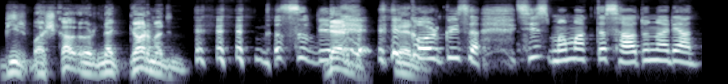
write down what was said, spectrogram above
bir başka örnek görmedim. Nasıl bir derdi, derdi. korkuysa. Siz Mamak'ta Sadun Aryan,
